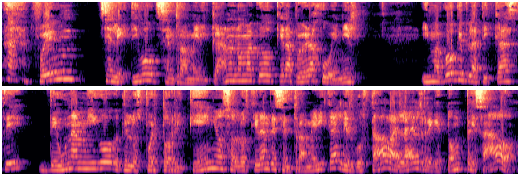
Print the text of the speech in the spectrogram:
fue un selectivo centroamericano, no me acuerdo qué era, pero era juvenil. Y me acuerdo que platicaste de un amigo que los puertorriqueños o los que eran de Centroamérica les gustaba bailar el reggaetón pesado.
